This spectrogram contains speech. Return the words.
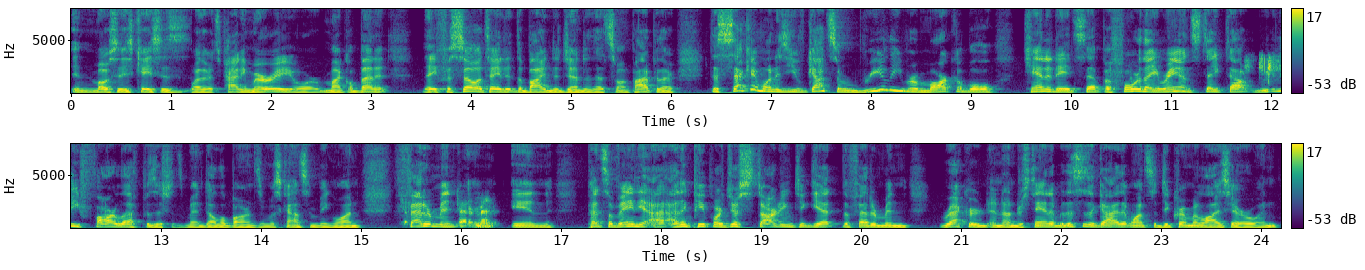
in most of these cases, whether it's Patty Murray or Michael Bennet, they facilitated the Biden agenda that's so unpopular. The second one is you've got some really remarkable candidates that before they ran staked out really far left positions. Mandela Barnes in Wisconsin being one, Fetterman, Fetterman. In, Pennsylvania. I, I, think people are just starting to get the Fetterman record and understand it. But this is a guy that wants to decriminalize heroin.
